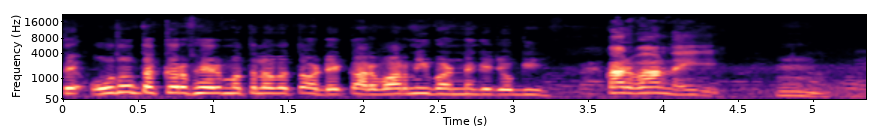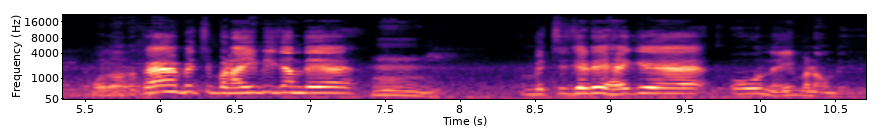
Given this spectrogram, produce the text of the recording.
ਤੇ ਉਦੋਂ ਤੱਕ ਫਿਰ ਮਤਲਬ ਤੁਹਾਡੇ ਘਰ-ਬਾਰ ਨਹੀਂ ਬਣਨਗੇ ਜੋਗੀ? ਘਰ-ਬਾਰ ਨਹੀਂ ਜੀ। ਹੂੰ। ਉਦੋਂ ਤਾਂ ਕਹਿ ਵਿੱਚ ਬਣਾਈ ਵੀ ਜਾਂਦੇ ਆ। ਹੂੰ। ਵਿੱਚ ਜਿਹੜੇ ਹੈਗੇ ਆ ਉਹ ਨਹੀਂ ਬਣਾਉਂਦੇ ਜੀ।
